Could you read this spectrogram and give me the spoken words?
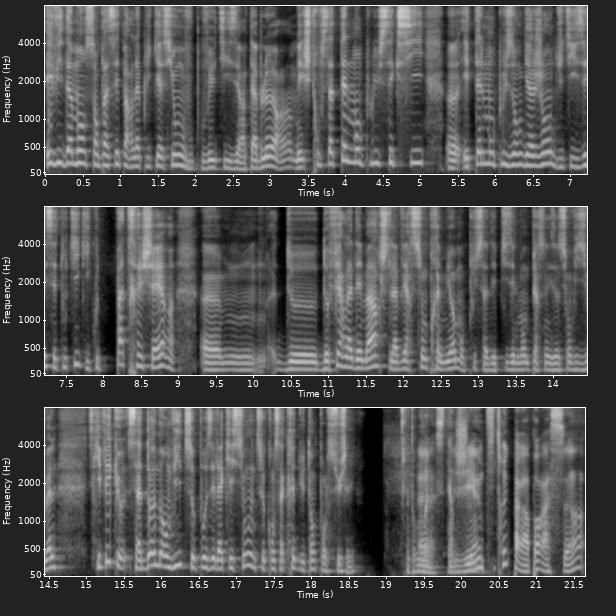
évidemment sans passer par l'application, vous pouvez utiliser un tableur, hein, mais je trouve ça tellement plus sexy euh, et tellement plus engageant d'utiliser cet outil qui coûte pas très cher, euh, de, de, faire la démarche, la version premium, en plus a des petits éléments de personnalisation visuelle, ce qui fait que ça donne envie de se poser la question et de se consacrer du temps pour le sujet. Donc voilà, euh, J'ai un petit truc par rapport à ça,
